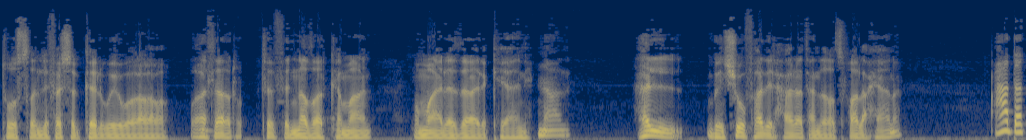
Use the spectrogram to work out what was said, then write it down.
توصل لفشل كلوي و... وأثر في النظر كمان وما إلى ذلك يعني نعم هل بنشوف هذه الحالات عند الأطفال أحيانا؟ عادة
